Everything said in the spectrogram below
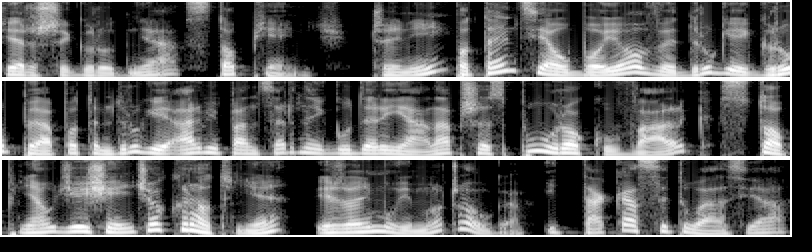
1 grudnia 105 czyli potencjał bojowy drugiej grupy, a potem drugiej armii pancernej Guderiana przez pół roku walk stopniał dziesięciokrotnie, jeżeli mówimy o czołgach. I taka sytuacja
